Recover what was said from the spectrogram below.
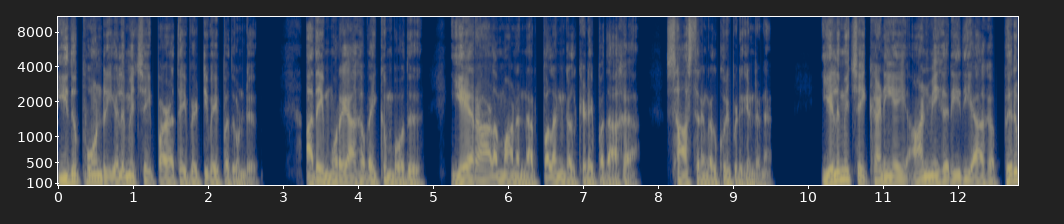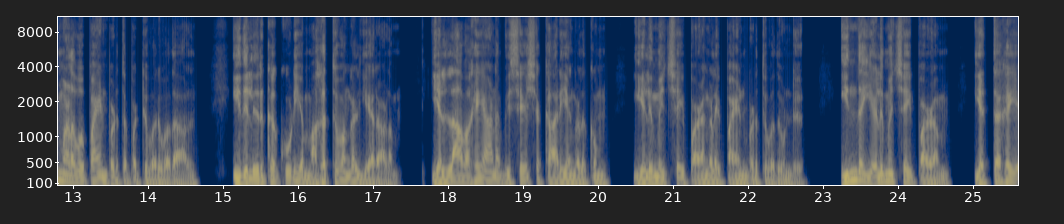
இது போன்று எலுமிச்சை பழத்தை வெட்டி வைப்பதுண்டு அதை முறையாக வைக்கும்போது ஏராளமான நற்பலன்கள் கிடைப்பதாக சாஸ்திரங்கள் குறிப்பிடுகின்றன. எலுமிச்சை கனியை ஆன்மீக ரீதியாக பெருமளவு பயன்படுத்தப்பட்டு வருவதால் இதில் இருக்கக்கூடிய மகத்துவங்கள் ஏராளம். எல்லா வகையான விசேஷ காரியங்களுக்கும் எலுமிச்சை பழங்களை பயன்படுத்துவது உண்டு. இந்த எலுமிச்சை பழம் எத்தகைய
